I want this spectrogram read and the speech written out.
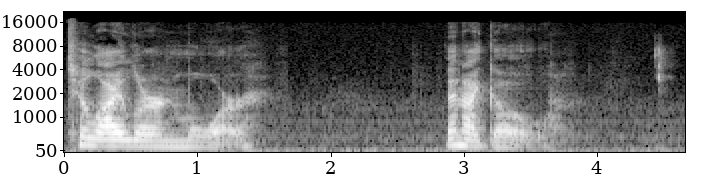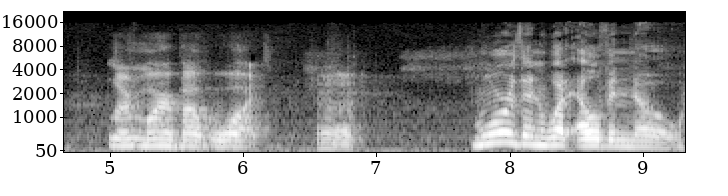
till I learn more. Then I go. Learn more about what? Uh, More than what Elvin know.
